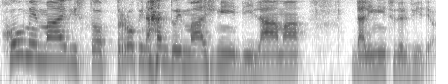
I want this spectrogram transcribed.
Come mai vi sto propinando immagini di lama dall'inizio del video?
